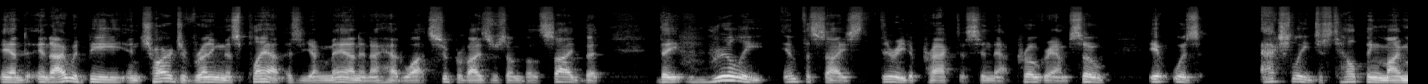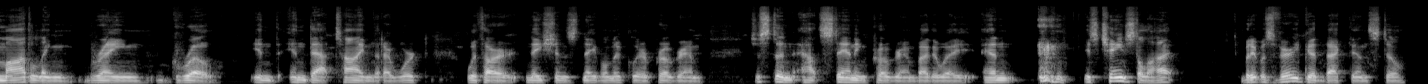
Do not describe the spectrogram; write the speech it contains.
and and I would be in charge of running this plant as a young man, and I had Watts supervisors on both sides, but they really emphasized theory to practice in that program. So it was actually just helping my modeling brain grow in in that time that I worked with our nation's naval nuclear program. Just an outstanding program, by the way, and it's changed a lot, but it was very good back then still.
